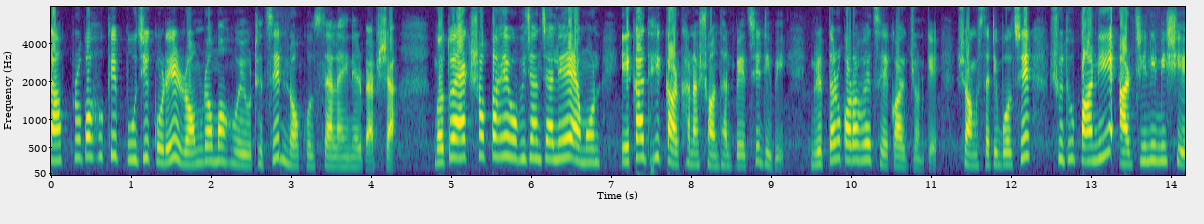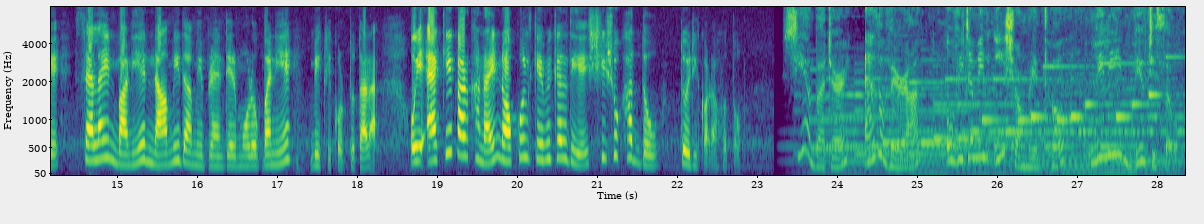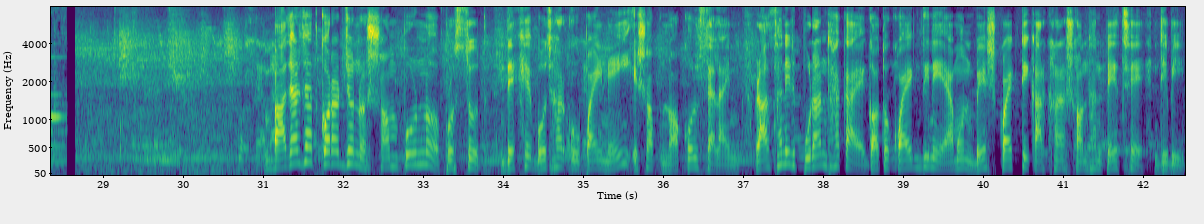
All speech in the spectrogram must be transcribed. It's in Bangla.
তাপপ্রবাহকে পুঁজি করে রমরমা হয়ে উঠেছে নকল স্যালাইনের ব্যবসা। গত এক সপ্তাহে অভিযান চালিয়ে এমন একাধিক কারখানার সন্ধান পেয়েছে ডিবি। গ্রেপ্তারও করা হয়েছে কয়েকজনকে। সংস্থাটি বলছে, শুধু পানি আর চিনি মিশিয়ে স্যালাইন বানিয়ে নামি দামি ব্র্যান্ডের মোড়ক বানিয়ে বিক্রি করত তারা। ওই একই কারখানায় নকল কেমিক্যাল দিয়ে শিশু খাদ্যও তৈরি করা হতো। শিয়া বাটার অ্যালোভেরা ও ভিটামিন ই সমৃদ্ধ লিলি বিউটি সোপ বাজারজাত করার জন্য সম্পূর্ণ প্রস্তুত। দেখে বোঝার উপায় নেই এসব নকল স্যালাইন। রাজধানীর পুরান ঢাকায় গত কয়েকদিনে এমন বেশ কয়েকটি কারখানার সন্ধান পেয়েছে ডিবি।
